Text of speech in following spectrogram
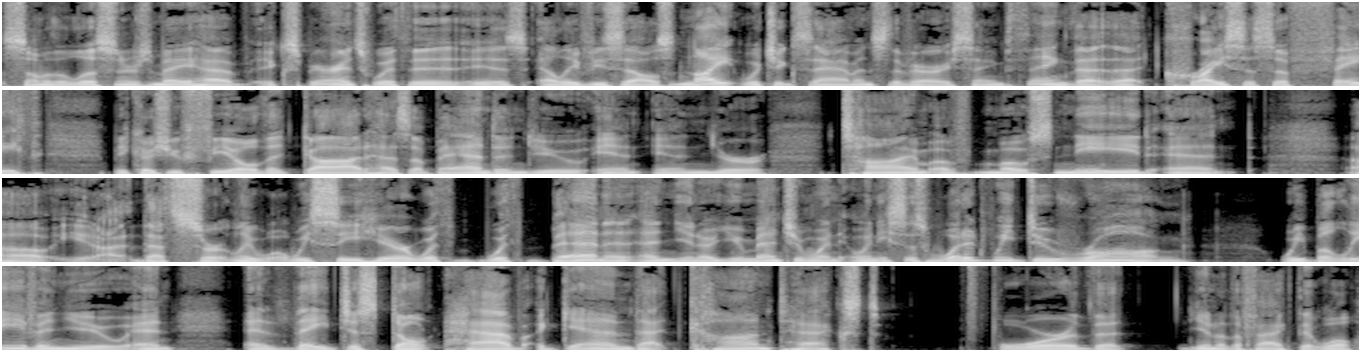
some of the listeners may have experience with is, is Elie Wiesel's Night, which examines the very same thing that that crisis of faith because you feel that God has abandoned you in in your time of most need, and uh, you know, that's certainly what we see here with with Ben. And, and you know, you mentioned when when he says, "What did we do wrong?" We believe in you, and and they just don't have again that context for the you know the fact that well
